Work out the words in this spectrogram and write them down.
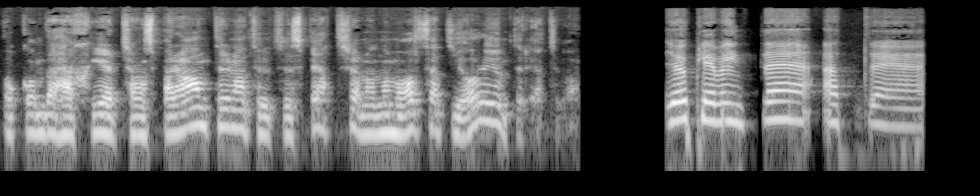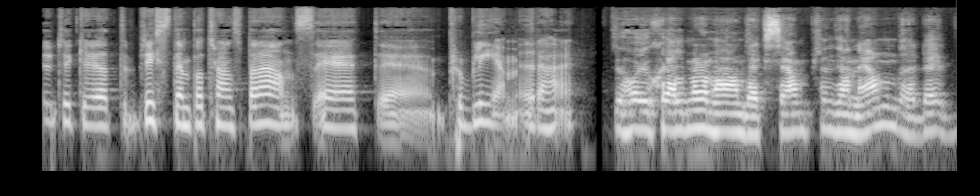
Och om det här sker transparent är det naturligtvis bättre, men normalt sett gör det ju inte det tyvärr. Jag upplever inte att eh, du tycker att bristen på transparens är ett eh, problem i det här. Du har ju själv med de här andra exemplen jag nämnde, det,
